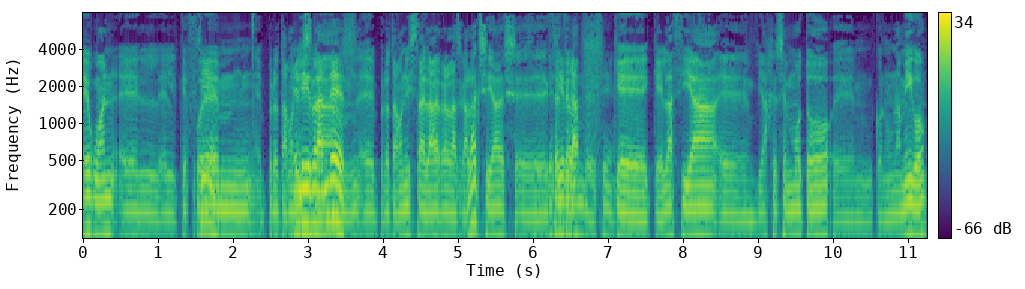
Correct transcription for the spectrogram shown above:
Ewan el, que fue protagonista, irlandés. Eh, protagonista de la Guerra de las Galaxias, eh, etcétera, que, que, él hacía eh, viajes en moto con un amigo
